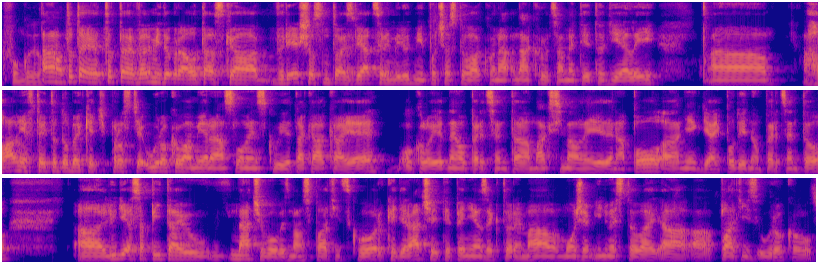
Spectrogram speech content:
fungujú? Áno, toto je, toto je veľmi dobrá otázka. Riešil som to aj s viacerými ľuďmi počas toho, ako na, nakrúcame tieto diely. A, a hlavne v tejto dobe, keď proste úroková miera na Slovensku je taká, aká je, okolo 1%, maximálne 1,5% a niekde aj pod 1%, a ľudia sa pýtajú, na čo vôbec mám splatiť skôr, keď radšej tie peniaze, ktoré mám, môžem investovať a, a platiť z úrokov.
